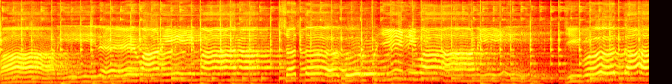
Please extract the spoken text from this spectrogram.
વાણી રે વાણી મારા સતગુરુજીની વાણી. જીવતા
